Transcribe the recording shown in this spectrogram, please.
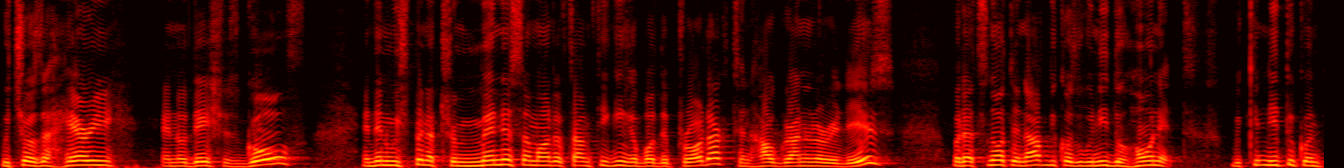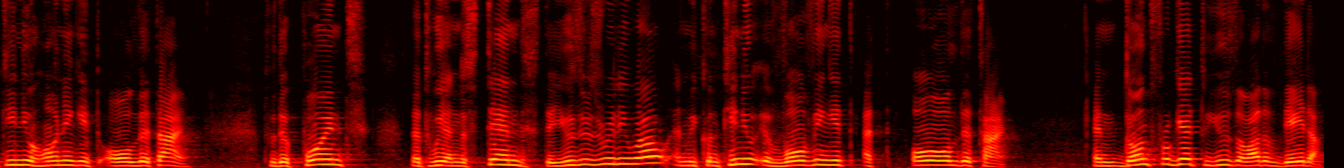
we chose a hairy and audacious goals, and then we spent a tremendous amount of time thinking about the product and how granular it is. But that's not enough because we need to hone it. We need to continue honing it all the time to the point that we understand the users really well and we continue evolving it at all the time. And don't forget to use a lot of data.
